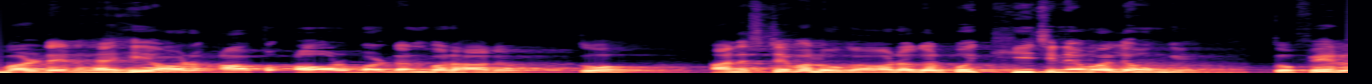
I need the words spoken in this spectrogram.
बर्डन है ही और आप और बर्डन बढ़ा रहे हो। तो अनस्टेबल होगा। और अगर कोई खींचने वाले होंगे तो फिर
